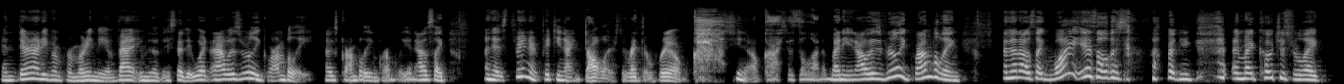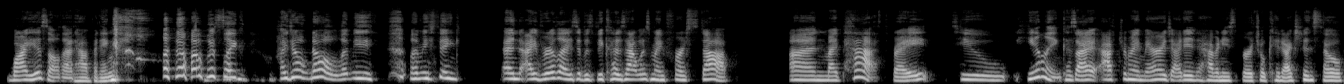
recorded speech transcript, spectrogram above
and they're not even promoting the event, even though they said they would. And I was really grumbly. I was grumbly and grumbly. And I was like, and it's $359 to rent the room. Gosh, you know, gosh, that's a lot of money. And I was really grumbling. And then I was like, why is all this happening? And my coaches were like, why is all that happening? I was like, I don't know. Let me, let me think. And I realized it was because that was my first stop on my path, right? To healing. Cause I, after my marriage, I didn't have any spiritual connection. So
